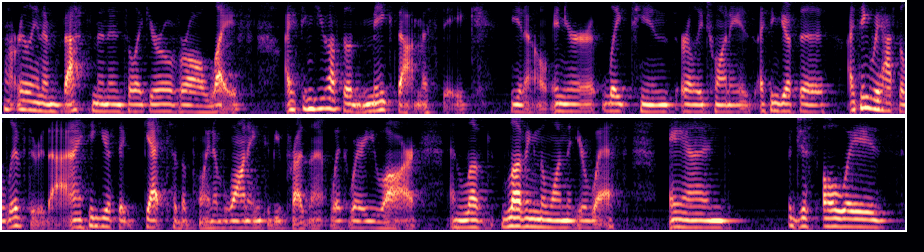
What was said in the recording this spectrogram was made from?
it's not really an investment into like your overall life. I think you have to make that mistake, you know, in your late teens, early 20s. I think you have to I think we have to live through that. And I think you have to get to the point of wanting to be present with where you are and love loving the one that you're with and just always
